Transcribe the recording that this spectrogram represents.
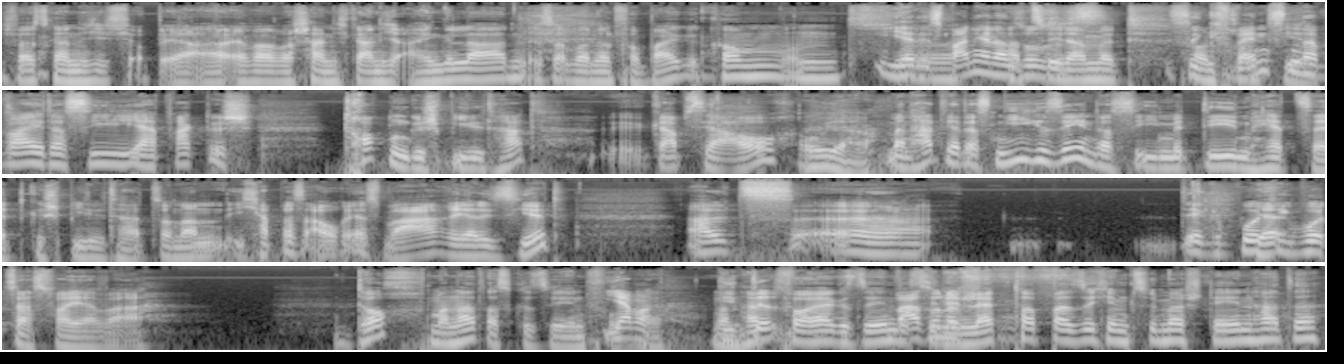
ich weiß gar nicht, ob er, er war wahrscheinlich gar nicht eingeladen, ist aber dann vorbeigekommen und Ja, das äh, waren ja dann hat so sie damit Sequenzen dabei, dass sie ja praktisch trocken gespielt hat. Gab es ja auch. Oh ja. Man hat ja das nie gesehen, dass sie mit dem Headset gespielt hat, sondern ich habe das auch erst wahr realisiert, als äh, der Geburt, Ja. die Geburtstagsfeier war. Doch, man hat das gesehen vorher. Ja, man die- hat vorher gesehen, dass so sie den Laptop bei sich im Zimmer stehen hatte.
